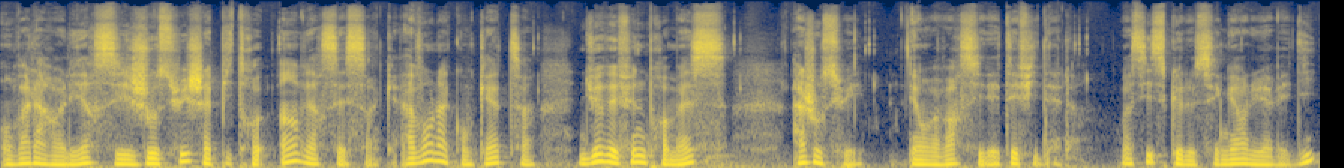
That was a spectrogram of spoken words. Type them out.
On va la relire, c'est Josué chapitre 1 verset 5. Avant la conquête, Dieu avait fait une promesse à Josué et on va voir s'il était fidèle. Voici ce que le Seigneur lui avait dit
